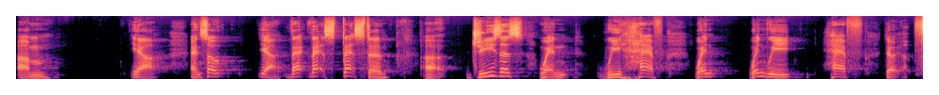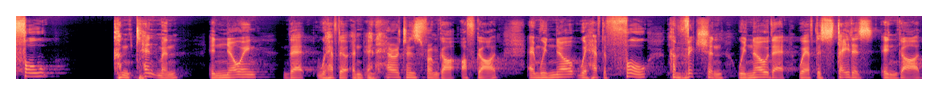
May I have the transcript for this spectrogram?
Um, yeah. And so, yeah, that, that's, that's the, uh, Jesus, when we have, when, when we have the full contentment in knowing that we have the inheritance from God, of God, and we know we have the full conviction. We know that we have the status in God,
